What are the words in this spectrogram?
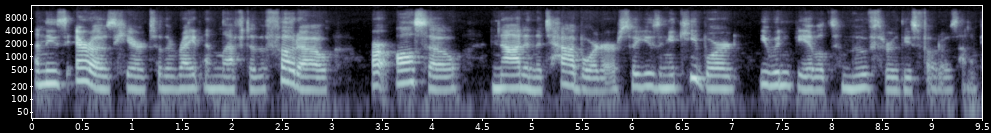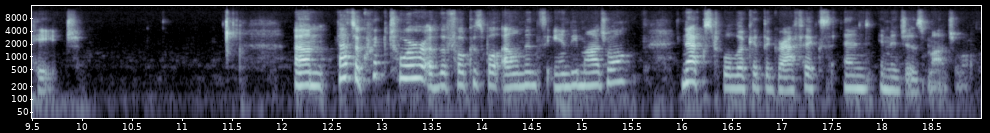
And these arrows here to the right and left of the photo are also not in the tab order. So using a keyboard, you wouldn't be able to move through these photos on a page. Um, that's a quick tour of the Focusable Elements ANDI module. Next, we'll look at the Graphics and Images module.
